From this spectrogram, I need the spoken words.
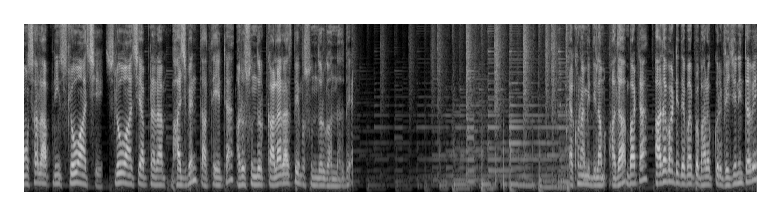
মশলা আপনি স্লো আছে স্লো আছে আপনারা ভাজবেন, তাতে এটা আরও সুন্দর কালার আসবে এবং সুন্দর গন্ধ আসবে। এখন আমি দিলাম আদা বাটা। আদা বাটি দেওয়ার পর ভালো করে ভেজে নিতে হবে।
